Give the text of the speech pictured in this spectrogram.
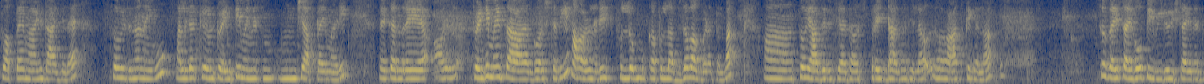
ಸೊ ಅಪ್ಲೈ ಮಾಡಿದಾಗಿದೆ. ಸೊ ಇದನ್ನು ನೀವು ಮಲಗಕ್ಕೆ ಒಂದು ಟ್ವೆಂಟಿ ಮಿನಿಟ್ಸ್ ಮುಂಚೆ ಅಪ್ಲೈ ಮಾಡಿ. ಯಾಕಂದರೆ ಆಲ್ ಟ್ವೆಂಟಿ ಮಿನಿಟ್ಸ್ ಆಗೋ ಅಷ್ಟೊತ್ತಿಗೆ ಆಲ್ರೆಡಿ ಫುಲ್ಲು ಮುಖ ಫುಲ್ ಅಬ್ಸರ್ವ್ ಆಗಿಬಿಡತ್ತಲ್ವ? ಸೊ ಯಾವುದೇ ರೀತಿಯಾದ ಸ್ಪ್ರೆಡ್ ಆಗೋದಿಲ್ಲ ಹಾಸಿಗೆಗೆಲ್ಲ ಸೊ ಗೈಸ್ ಐ ಹೋಪ್ ಈ ವಿಡಿಯೋ ಇಷ್ಟ ಅಂತ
